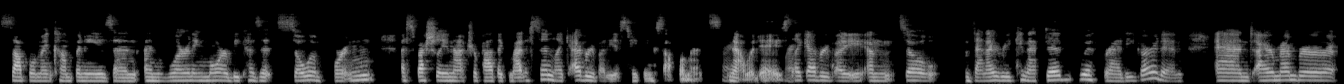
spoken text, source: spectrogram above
supplement companies and, and learning more because it's so important, especially in naturopathic medicine. Like everybody is taking supplements right. nowadays, right. like everybody. And so then I reconnected with Brandi Garden. And I remember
